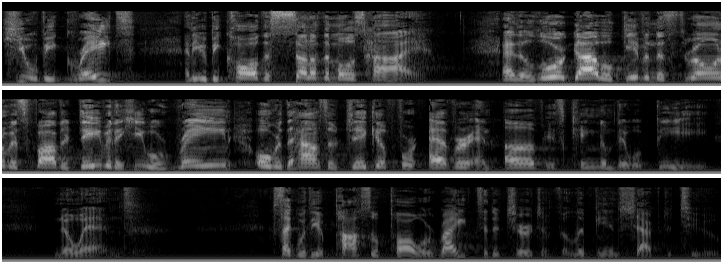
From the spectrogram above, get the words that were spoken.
He will be great, and he will be called the Son of the Most High. And the Lord God will give him the throne of his father David, and he will reign over the house of Jacob forever, and of his kingdom there will be no end. It's like what the Apostle Paul will write to the church in Philippians chapter 2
